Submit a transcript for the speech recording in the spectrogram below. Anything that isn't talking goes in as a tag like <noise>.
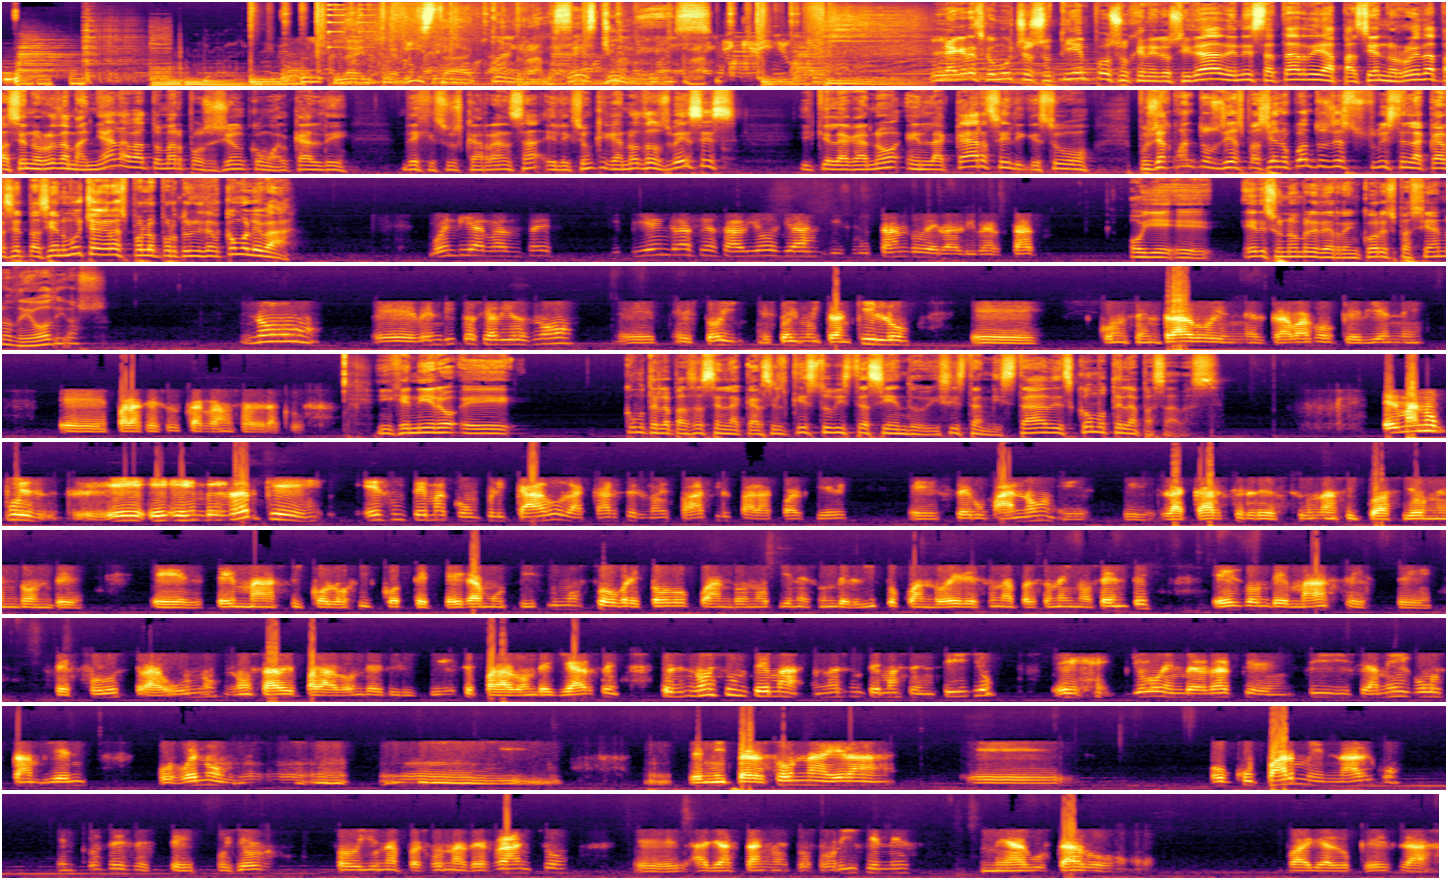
La entrevista con Ramsés Yunes. Le agradezco mucho su tiempo, su generosidad en esta tarde a Paciano Rueda. Paciano Rueda mañana va a tomar posesión como alcalde de Jesús Carranza, elección que ganó dos veces y que la ganó en la cárcel y que estuvo, pues ya cuántos días, Paciano, cuántos días estuviste en la cárcel, Paciano. Muchas gracias por la oportunidad. ¿Cómo le va? Buen día, Ramsés. Bien, gracias a Dios, ya disfrutando de la libertad. Oye, eh, ¿eres un hombre de rencor espaciano, de odios? No, eh, bendito sea Dios, no. Eh, estoy, estoy muy tranquilo, concentrado en el trabajo que viene para Jesús Carranza de la Cruz. Ingeniero, ¿cómo te la pasaste en la cárcel? ¿Qué estuviste haciendo? ¿Hiciste amistades? ¿Cómo te la pasabas? Hermano, pues eh, eh, en verdad que es un tema complicado, la cárcel no es fácil para cualquier eh, ser humano, este, la cárcel es una situación en donde el tema psicológico te pega muchísimo, sobre todo cuando no tienes un delito, cuando eres una persona inocente, es donde más este se frustra uno, no sabe para dónde dirigirse, para dónde guiarse. Pues no es un tema, no es un tema sencillo, eh, yo en verdad amigos, también, pues bueno, mi, mi persona era eh, ocuparme en algo, entonces, este, pues yo soy una persona de rancho, eh, allá están nuestros orígenes, me ha gustado, vaya, lo que es la,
